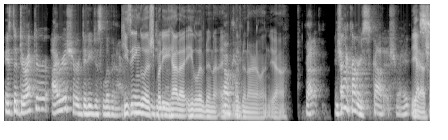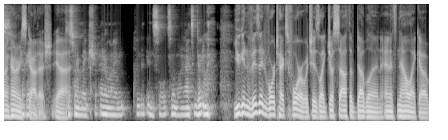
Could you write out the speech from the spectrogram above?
Is the director Irish or did he just live in Ireland? he's English, Do but he know? had a he lived in, in Okay. lived in Ireland. Yeah, Got it. And Sean Connery's Scottish, right? Yeah, Yes. Sean Connery's Okay. Scottish. Yeah. Just want to make sure. I don't want to insult someone accidentally. You can visit Vortex 4, which is like just south of Dublin, and it's now like a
